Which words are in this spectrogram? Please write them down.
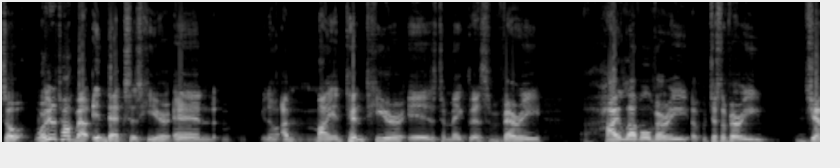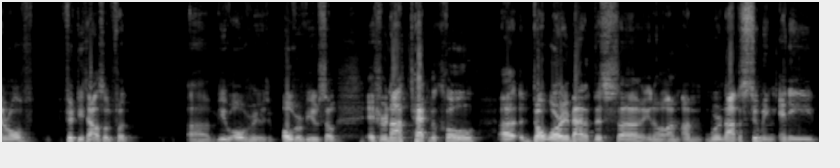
So we're going to talk about indexes here, and you know, I'm, my intent here is to make this very high level, very just a very general fifty thousand foot uh, view overview. Overview. So if you're not technical, uh, don't worry about it. This, uh, you know, I'm, I'm, we're not assuming any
